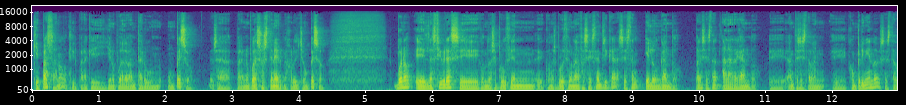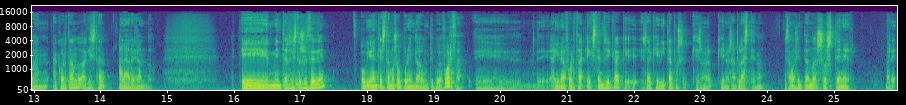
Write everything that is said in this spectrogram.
¿qué pasa, no? Es decir, para que yo no pueda levantar un, peso, o sea, para que no pueda sostener, mejor dicho, un peso. Bueno, las fibras cuando se producen cuando se produce una fase excéntrica se están elongando, ¿vale? se están alargando. antes estaban comprimiendo, se estaban acortando, aquí se están alargando. Mientras esto sucede, obviamente estamos oponiendo a un tipo de fuerza. hay una fuerza excéntrica que es la que evita pues, que, nos aplaste, ¿no? estamos intentando sostener. ¿vale?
